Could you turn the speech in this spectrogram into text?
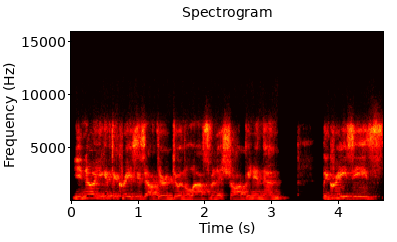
you know, you get the crazies out there doing the last minute shopping, and then the mm-hmm. crazies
